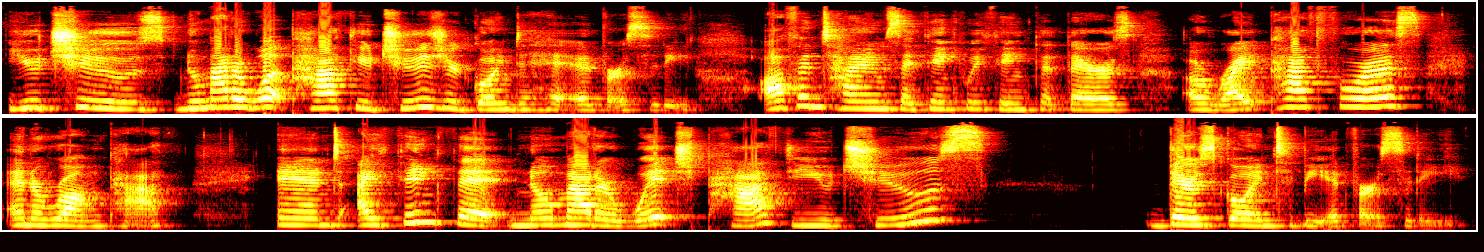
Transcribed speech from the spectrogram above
you choose, no matter what path you choose, you're going to hit adversity. Oftentimes, I think we think that there's a right path for us and a wrong path. And I think that no matter which path you choose, there's going to be adversity.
